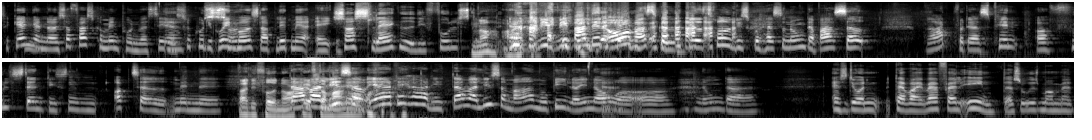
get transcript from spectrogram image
Til gengæld, når jeg så først kom ind på universitetet, ja, Ja, så kunne de på en så- måde slappe lidt mere af. Så slækkede de fuldstændig. Nå, ej. vi, vi var lidt overrasket. Vi havde troet, vi skulle have sådan nogen, der bare sad ret på deres pind og fuldstændig sådan optaget. Men øh, Der har de fået nok der efter var lige mange så, år. ja, det har de. Der var lige så meget mobiler indover, ja. og nogen, der... Altså, det var, der var i hvert fald en, der så ud som om, at,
